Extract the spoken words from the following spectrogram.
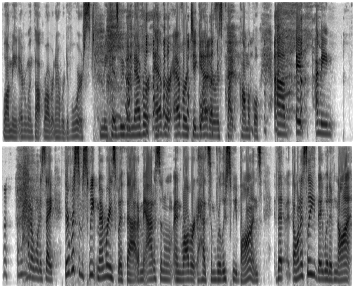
well, I mean, everyone thought Robert and I were divorced because we were never, ever, ever together. It was quite comical. Um, it, I mean, I don't want to say? There were some sweet memories with that. I mean, Addison and Robert had some really sweet bonds that honestly they would have not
